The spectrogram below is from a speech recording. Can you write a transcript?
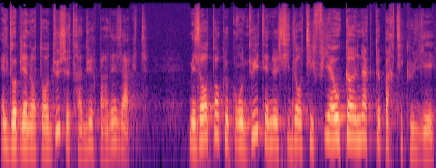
elle doit bien entendu se traduire par des actes. Mais en tant que conduite, elle ne s'identifie à aucun acte particulier.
